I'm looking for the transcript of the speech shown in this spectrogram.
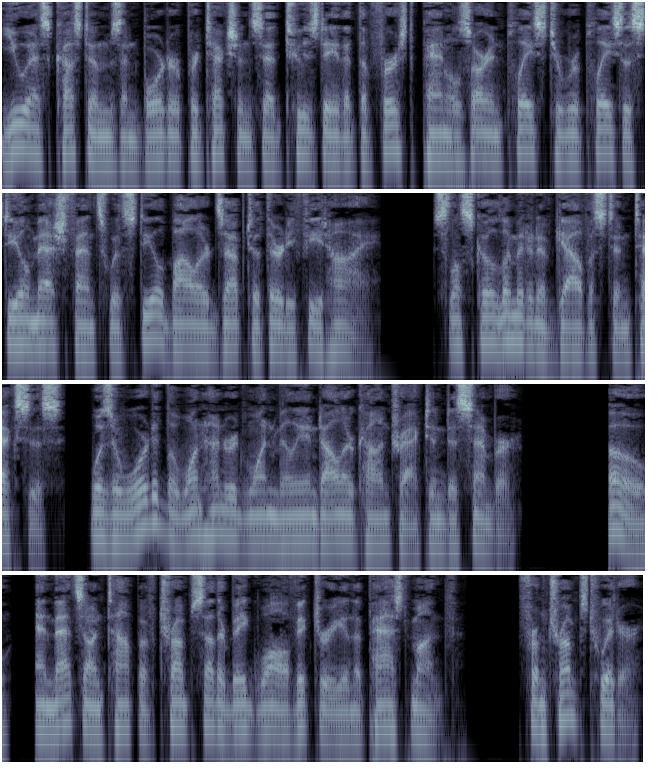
U.S. Customs and Border Protection said Tuesday that the first panels are in place to replace a steel mesh fence with steel bollards up to 30 feet high. SLSCO Limited of Galveston, Texas, was awarded the $101 million contract in December. Oh, and that's on top of Trump's other big wall victory in the past month. From Trump's Twitter.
